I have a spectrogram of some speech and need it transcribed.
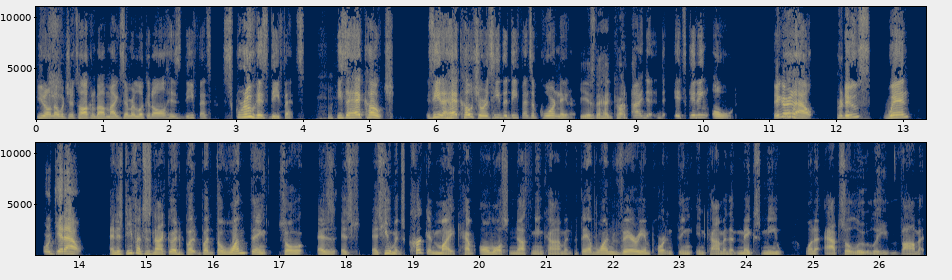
you don't know what you're talking about. Mike Zimmer, look at all his defense. Screw his defense. He's the head coach. Is he the yeah. head coach or is he the defensive coordinator? He is the head coach. I, I, it's getting old. Figure yeah. it out. Produce, win, or get out. And his defense is not good. But but the one thing, so as as as humans, Kirk and Mike have almost nothing in common, but they have one very important thing in common that makes me want to absolutely vomit.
